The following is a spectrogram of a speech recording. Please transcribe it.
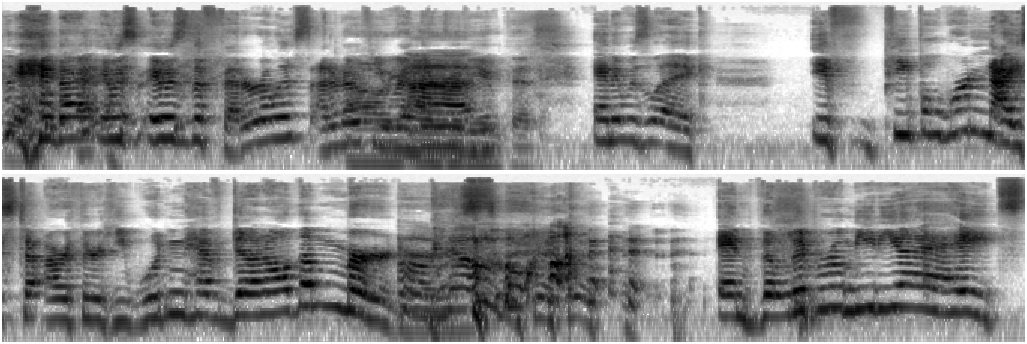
and I, it was it was the Federalist. I don't know if Oh, you read yeah, the review. and it was like if people were nice to Arthur, he wouldn't have done all the murders. Oh no. And the liberal media hates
